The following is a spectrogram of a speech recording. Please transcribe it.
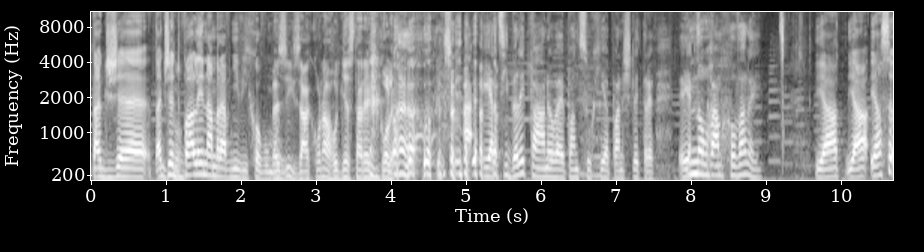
takže, takže dbali na mravní výchovu. Mezi zákona hodně staré školy. a jaký byli pánové, pan Suchý a pan Šlitr? Jak no. se k vám chovali? Já, já, já se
